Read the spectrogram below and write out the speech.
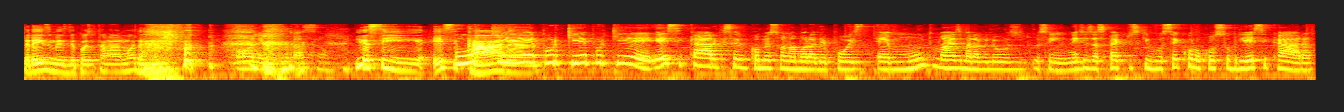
Três meses depois eu tava namorando. Olha que situação. e assim, esse Por cara. quê? Por quê? Porque esse cara que você começou a namorar depois é muito mais maravilhoso, assim, nesses aspectos que você colocou sobre esse cara.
